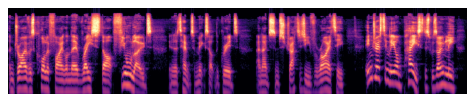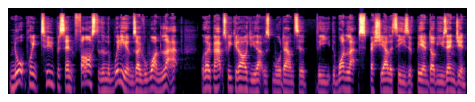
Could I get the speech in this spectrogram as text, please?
and drivers qualifying on their race start fuel loads in an attempt to mix up the grids and add some strategy variety. Interestingly, on pace, this was only 0.2% faster than the Williams over one lap, Although perhaps we could argue that was more down to the, the one lap specialities of BMW's engine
